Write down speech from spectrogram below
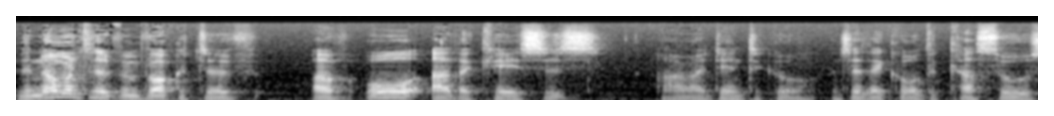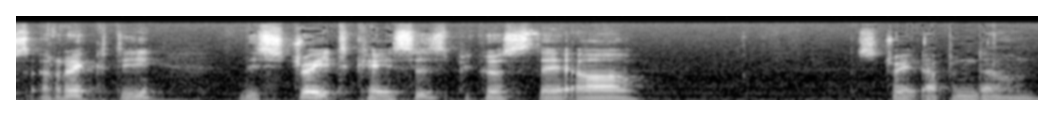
the nominative and vocative of all other cases are identical. And so they're called the casus recti, the straight cases, because they are straight up and down.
